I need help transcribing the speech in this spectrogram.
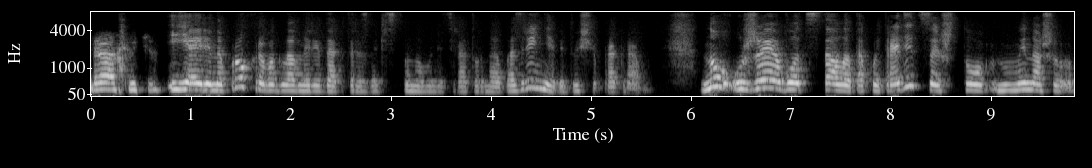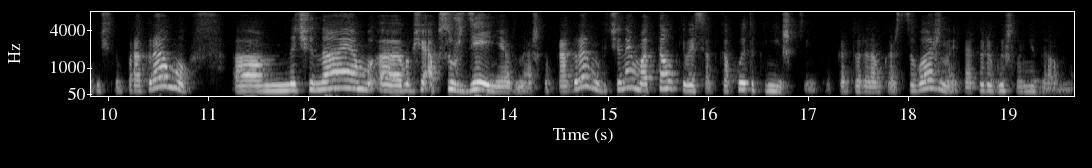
Здравствуйте. И я, Ирина Прохорова, главный редактор издательства «Новое литературное обозрение», ведущая программы. Но уже вот стала такой традицией, что мы нашу обычную программу э, начинаем, э, вообще обсуждение в нашей программе, начинаем отталкиваясь от какой-то книжки, которая нам кажется важной, которая вышла недавно.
